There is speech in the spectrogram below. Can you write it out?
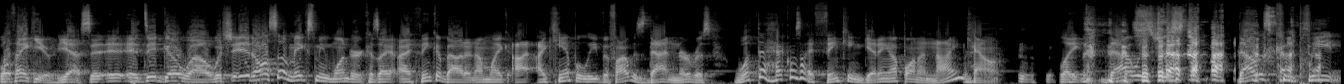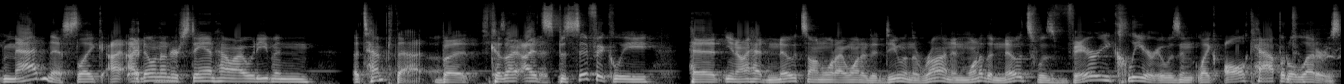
well, thank you. Yes, it, it, it did go well, which it also makes me wonder because I, I think about it and I'm like, I, I can't believe if I was that nervous, what the heck was I thinking getting up on a nine count? Like, that was just, that was complete madness. Like, I, I don't understand how I would even attempt that. Uh, but because I, I specifically had, you know, I had notes on what I wanted to do in the run, and one of the notes was very clear. It was in like all capital letters.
